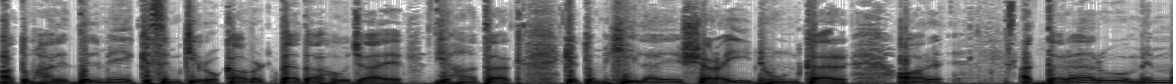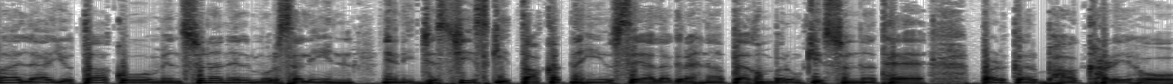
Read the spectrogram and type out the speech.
اور تمہارے دل میں ایک قسم کی رکاوٹ پیدا ہو جائے، یہاں تک کہ تم ہیلا شرعی ڈھونڈ کر، اور مما لا یطاق من سنن المرسلین یعنی جس چیز کی طاقت نہیں، اس سے الگ رہنا پیغمبروں کی سنت ہے، پڑھ کر بھاگ کھڑے ہو۔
